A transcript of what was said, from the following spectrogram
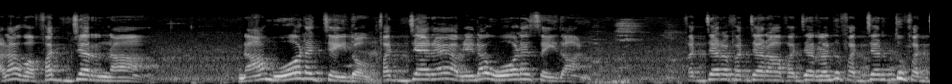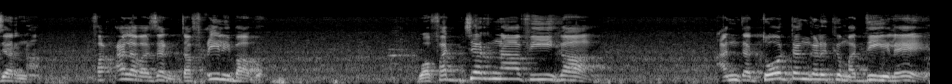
அதான் ஃபஜ்ஜர்னா நாம் ஓடச் செய்தோம். ஃபஜ்ஜர அப்படின்னா ஓட செய்தான். ஃபஜ்ஜர ஃபஜ்ஜரா ஃபஜ்ஜர்லேருந்து ஃபஜ்ஜர் து ஃபஜ்ஜர்னா. ஃபஅல வசன் தஃபீலி பாபு. வ ஃபஜ்ஜர்னா ஃபீஹா. அந்த தோட்டங்களுக்கு மத்தியிலே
